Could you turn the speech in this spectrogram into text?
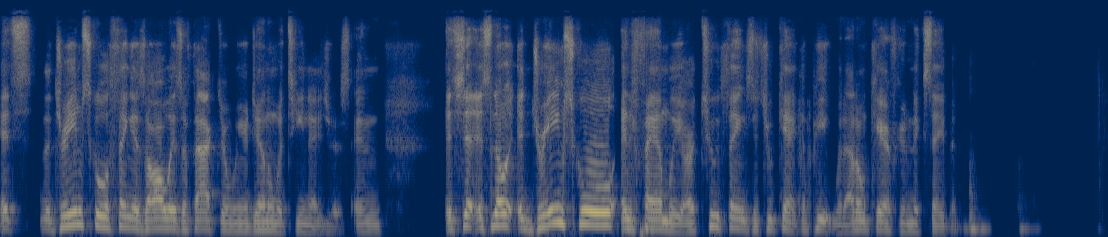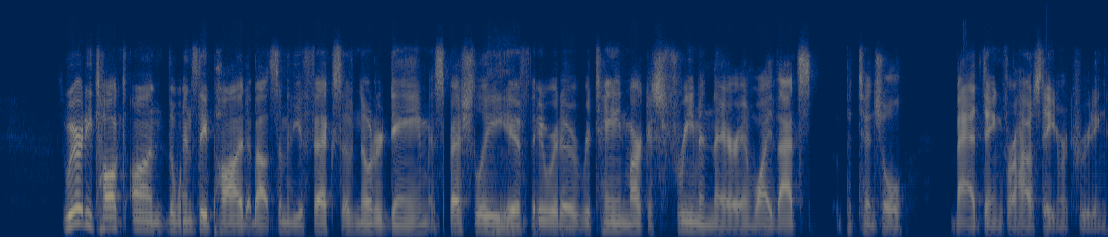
it's the dream school thing is always a factor when you're dealing with teenagers and it's just, it's no dream school and family are two things that you can't compete with. I don't care if you're Nick Saban. We already talked on the Wednesday pod about some of the effects of Notre Dame, especially mm-hmm. if they were to retain Marcus Freeman there and why that's a potential bad thing for Ohio State in recruiting,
